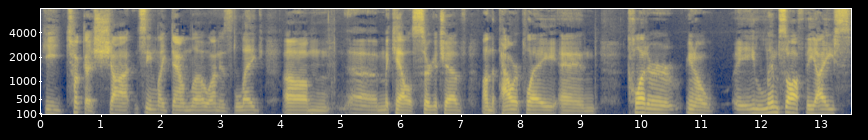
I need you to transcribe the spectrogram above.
He took a shot, seemed like down low on his leg. Um, uh, Mikhail Sergachev on the power play, and Clutter, you know, he limps off the ice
